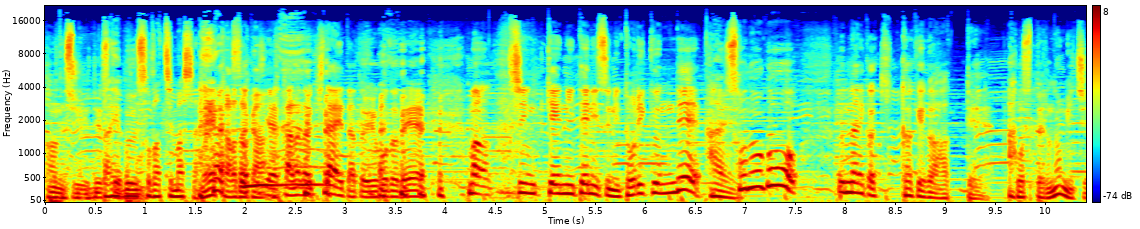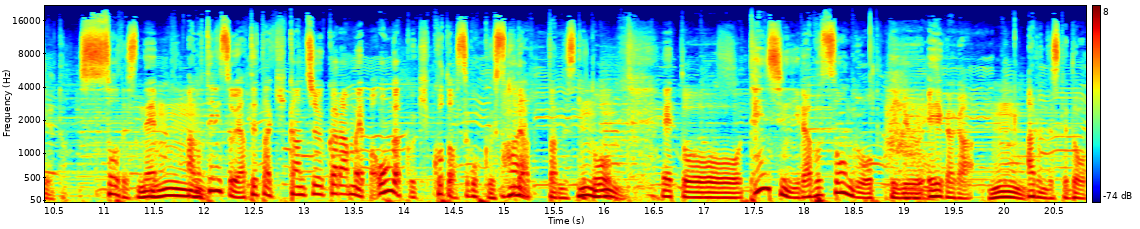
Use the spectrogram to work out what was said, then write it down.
感じですだいぶ育ちましたね 体が。いや体鍛えたということで。まあ真剣にテニスに取り組んで、はい。その後何かきっかけがあってゴスペルの道へと。そうですね、うん。あのテニスをやってた期間中からもやっぱ音楽聴くことはすごく好きだったんですけど、うんえっと「天使にラブソングを」っていう映画がうん。あるんですけど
